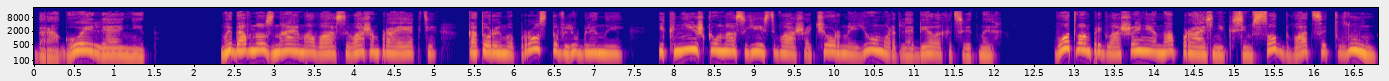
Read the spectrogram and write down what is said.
Дорогой Леонид, мы давно знаем о вас и вашем проекте, в который мы просто влюблены, и книжка у нас есть ваша «Черный юмор для белых и цветных». Вот вам приглашение на праздник 720 лун,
